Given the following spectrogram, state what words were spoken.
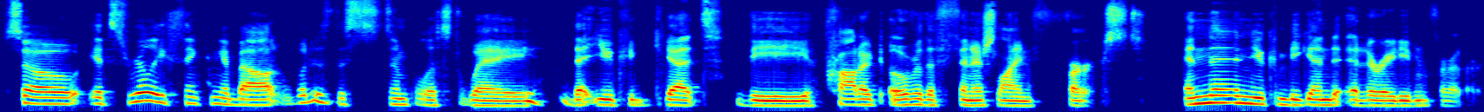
So it's really thinking about what is the simplest way that you could get the product over the finish line first. And then you can begin to iterate even further.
